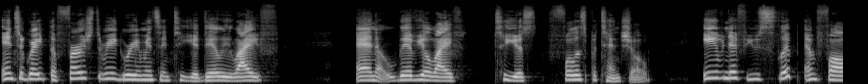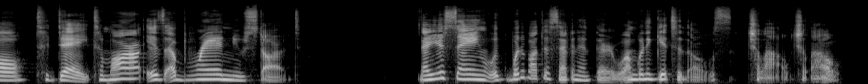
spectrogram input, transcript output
integrate the first three agreements into your daily life and live your life to your fullest potential. Even if you slip and fall today, tomorrow is a brand new start. Now you're saying, like, what about the second and third? Well, I'm going to get to those. Chill out, chill out.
